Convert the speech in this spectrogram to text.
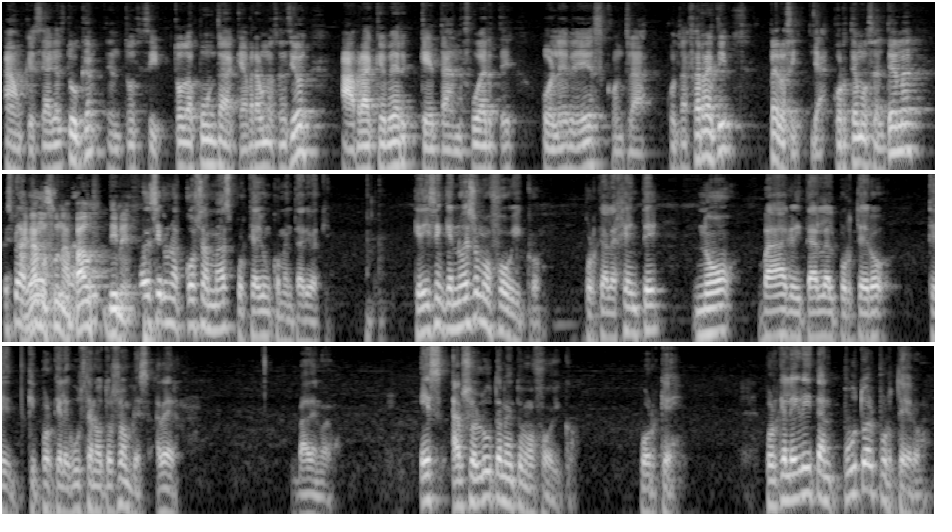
aunque se haga el tuca. Entonces, sí, todo apunta a que habrá una sanción. Habrá que ver qué tan fuerte o leve es contra, contra Ferretti. Pero sí, ya, cortemos el tema. hagamos una, pausa. Dime. Voy a decir una cosa más porque hay un comentario aquí. Que dicen que no es homofóbico, porque a la gente no va a gritarle al portero que, porque le gustan otros hombres. A ver, va de nuevo. Es absolutamente homofóbico. ¿Por qué? Porque le gritan puto al portero.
